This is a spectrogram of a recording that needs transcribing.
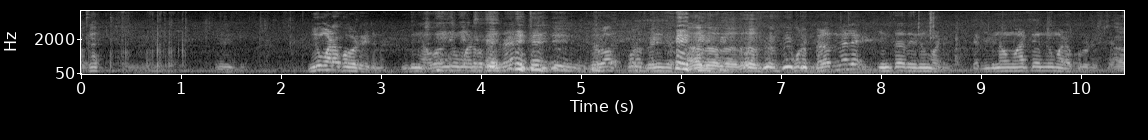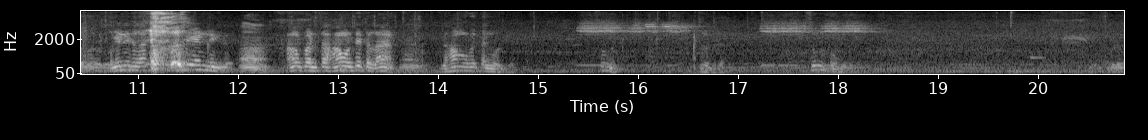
ಓಕೆ? ನೀವು ಮಾಡಕ್ ಹೋಗ್ಬೇಡ್ರಿ ಇದನ್ನ. ಇದನ್ನ ಯಾವಾಗ ನೀವು ಮಾಡ್ಬೇಕಂದ್ರೆ ಪೂರ ಬೆಳಿಬೇಕು ಪೂರ ಬೆಳೆದ್ಮೇಲೆ ಇಂಥದ್ದು ಇದನ್ನ ಮಾಡಿ ಈಗ ನಾವು ಮಾಡ್ತೀವಿ ನೀವು ಮಾಡಕ್ ಹೋಗ್ರಿ ಏನಿಲ್ಲ ಎಂಡಿಂಗ್ ಹಾಂ. ಹಾವು ಕಾಣ್ತಾ ಹಾವು ಅಂತೈತಲ್ಲ ಹಾಂ. ಈಗ ಹಾವು ಹೋಗುತ್ತೆ ಹಂಗೆ ಹೊಡ್ದು ಸುಮ್ಮನೆ ಸುಮ್ಮನೆ ಬಿಡು.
